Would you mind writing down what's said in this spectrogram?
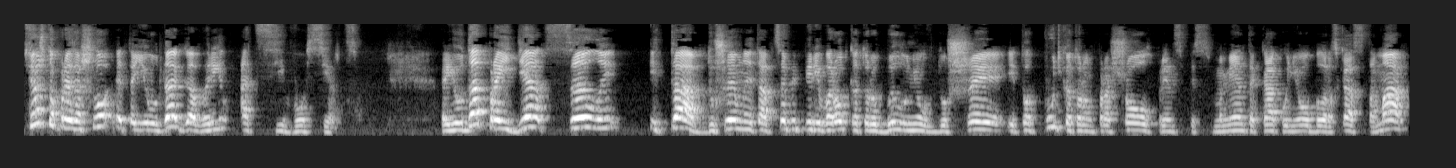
Все, что произошло, это Иуда говорил от всего сердца. Иуда, пройдя целый этап, душевный этап, целый переворот, который был у него в душе, и тот путь, который он прошел, в принципе, с момента, как у него был рассказ Тамар,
